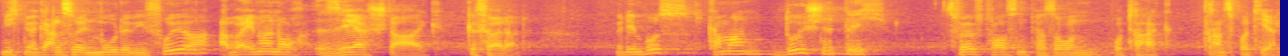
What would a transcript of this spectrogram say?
Nicht mehr ganz so in Mode wie früher, aber immer noch sehr stark gefördert. Mit dem Bus kann man durchschnittlich 12.000 Personen pro Tag transportieren.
